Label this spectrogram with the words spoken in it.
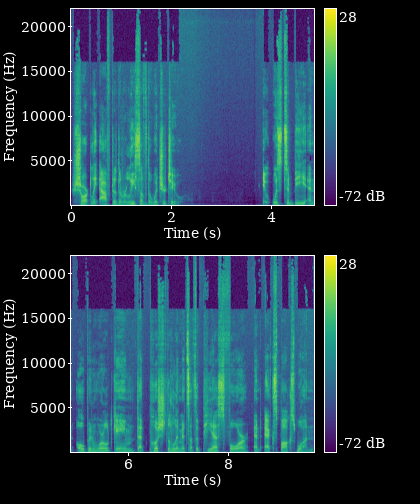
shortly after the release of The Witcher 2. It was to be an open world game that pushed the limits of the PS4 and Xbox One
